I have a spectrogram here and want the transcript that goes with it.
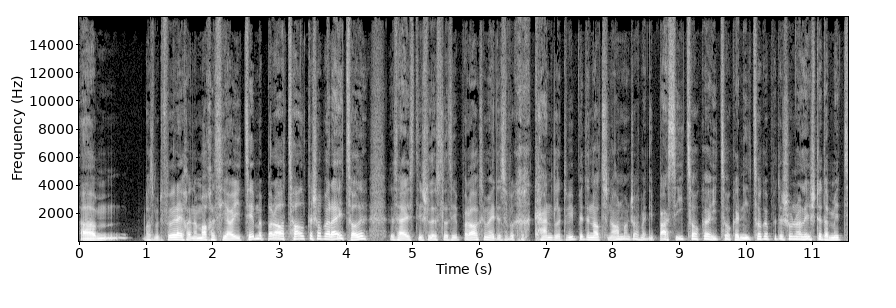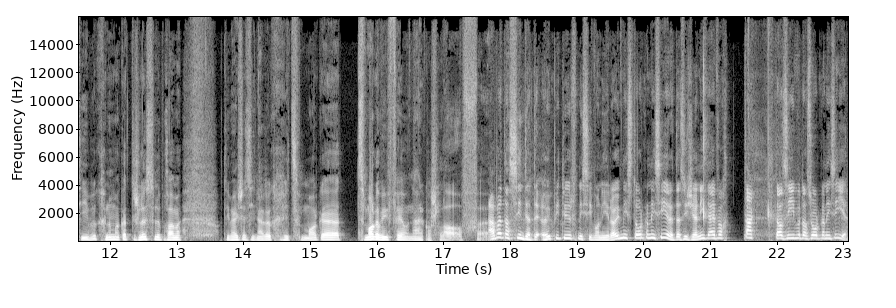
Ähm, was wir dafür haben können machen, sind ja Zimmer parat zu halten schon bereits, oder? Das heisst, die Schlüssel sind gewesen. Wir haben das wirklich gehandelt wie bei der Nationalmannschaft. Wir haben die Pässe eingezogen, eingezogen, eingezogen bei den Journalisten, damit sie wirklich nur den Schlüssel bekommen. Und die meisten sind dann wirklich jetzt morgen zum Morgenbuffet und dann schlafen. Aber das sind ja die Bedürfnisse, die ihr euch müsst organisieren Das ist ja nicht einfach, dass ihr das organisiert.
